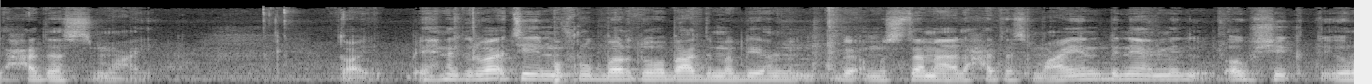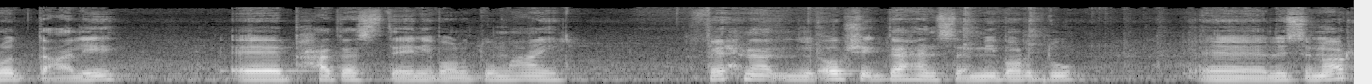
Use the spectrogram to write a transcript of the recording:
لحدث معين. طيب إحنا دلوقتي المفروض برضو هو بعد ما بيعمل بيبقى مستمع لحدث معين بنعمل object يرد عليه بحدث تاني برضو معين. فإحنا ال object ده هنسميه برضو listener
